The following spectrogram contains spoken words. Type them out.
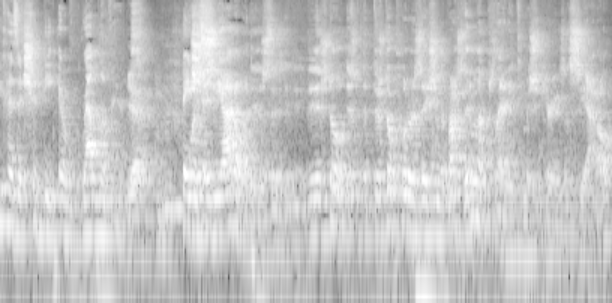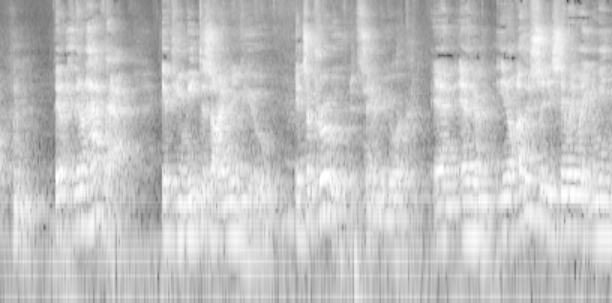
because it should be irrelevant. Yeah. mhm. They well, in should. Seattle, it is. There's- There's no there's, there's no polarization in the process. They don't have planning commission hearings in Seattle. Hmm. They don't they don't have that. If you meet design review, it's approved. Same in New York. And and you know other cities same way. wait you mean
